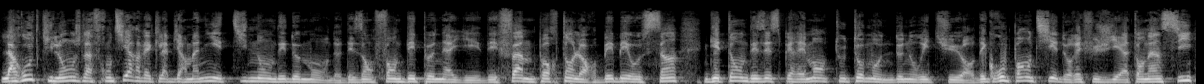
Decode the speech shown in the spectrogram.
La route qui longe la frontière avec la Birmanie est inondée de monde, des enfants dépenaillés, des femmes portant leurs bébés au sein, guettant désespérément toute aumône de nourriture. Des groupes entiers de réfugiés attendent ainsi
